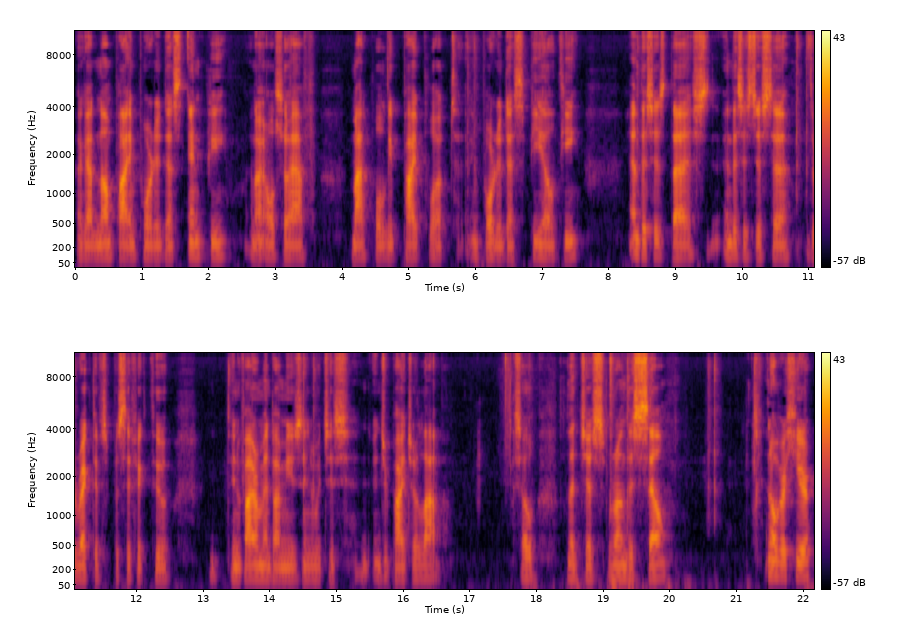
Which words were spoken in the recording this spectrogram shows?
I got NumPy imported as NP and I also have matplotlib pyplot imported as PLT and this is the and this is just a directive specific to the environment I'm using, which is Jupyter Lab. So let's just run this cell. And over here,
